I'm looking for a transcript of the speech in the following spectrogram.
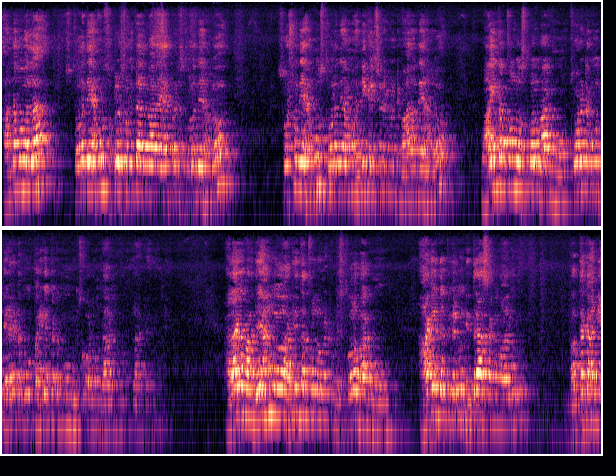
అన్నము వల్ల స్థూలదేహము శుక్ల శోణితాల ద్వారా ఏర్పడిన స్థూలదేహంలో సూక్ష్మదేహము స్థూల దేహము అన్నీ కలిసి ఉన్నటువంటి మానవ దేహంలో వాయుతత్వంలో స్థూల భాగము చూడటము తిరగటము పరిగెత్తటము ముడుచుకోవటము దాటము లాంటివి అలాగే మన దేహంలో అగ్నితత్వంలో ఉన్నటువంటి స్థూల భాగము ఆకలి దప్పికలు నిద్రా సంగమాలు బద్ధకాన్ని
